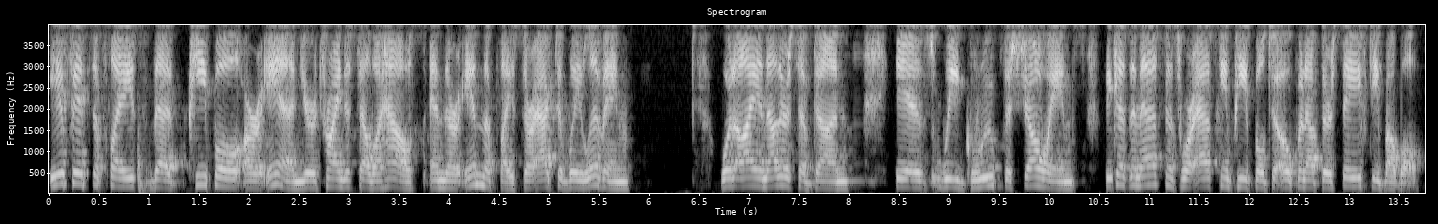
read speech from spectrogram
If it's a place that people are in, you're trying to sell a house and they're in the place, they're actively living. What I and others have done is we group the showings because, in essence, we're asking people to open up their safety bubble,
